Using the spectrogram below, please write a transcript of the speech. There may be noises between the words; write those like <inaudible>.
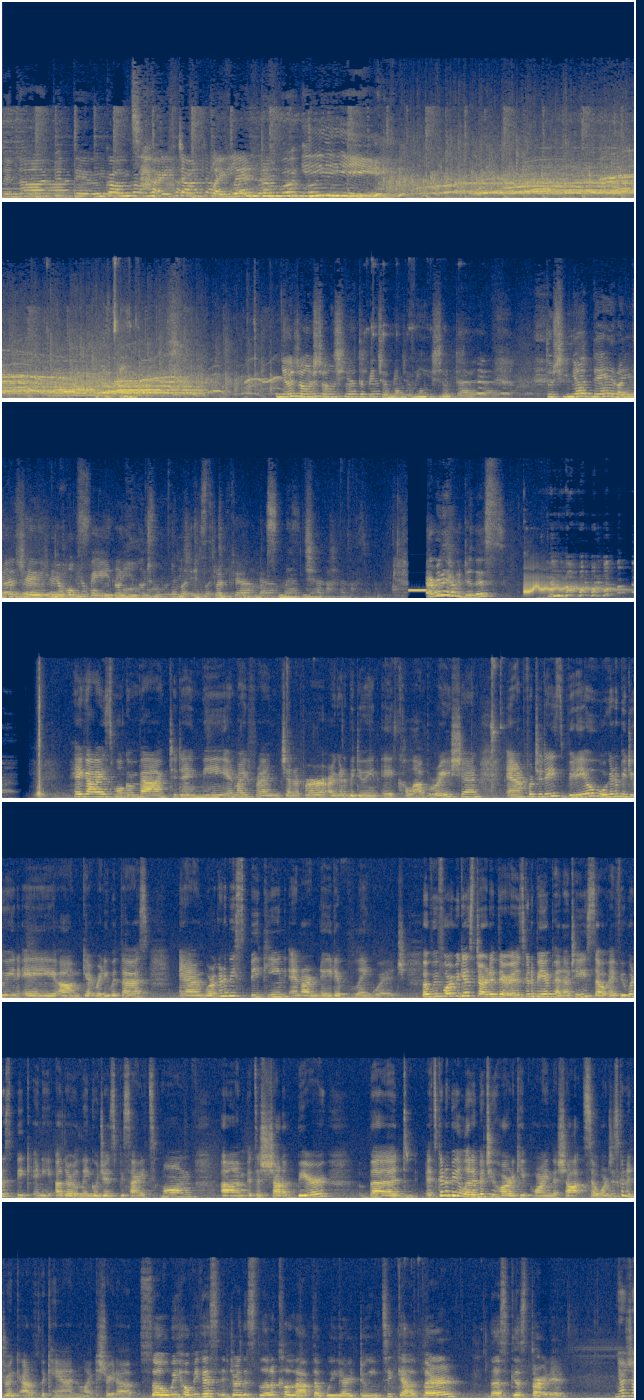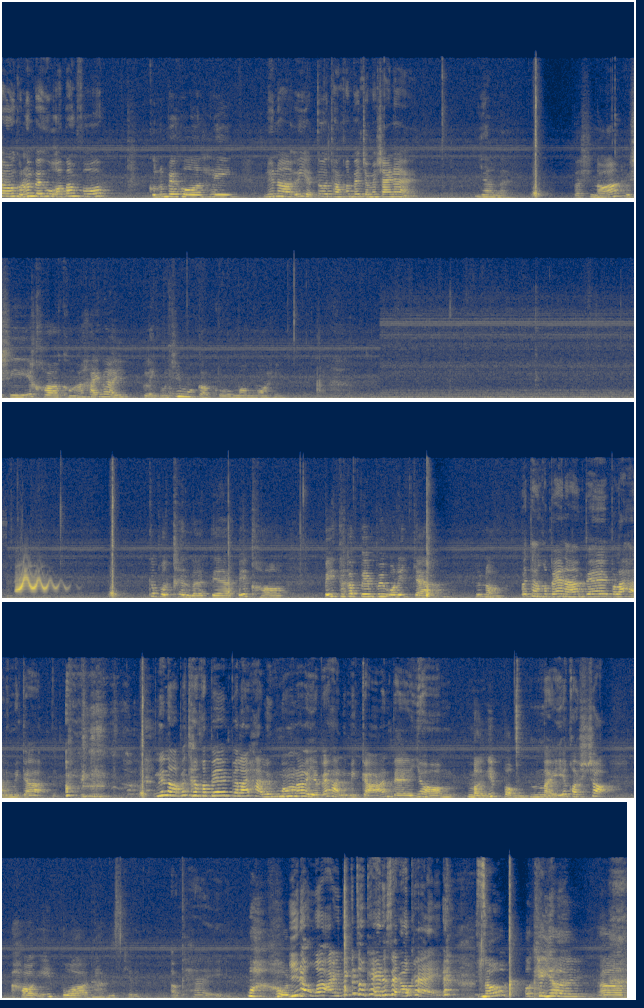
Để nói cái tiếng con chạy cho play lên trong vô ý nhớ rằng sau khi tôi biết cho mong quý sau đây tôi chỉ nhớ đây là nhớ chơi nhớ hậu phí là YouTube là Instagram là Snapchat I really have to do this <laughs> Hey guys, welcome back. Today me and my friend Jennifer are going to be doing a collaboration. And for today's video we're going to be doing a um, get ready with us and we're going to be speaking in our native language. But before we get started there is going to be a penalty. So if you want to speak any other languages besides Hmong, um, it's a shot of beer. But it's gonna be a little bit too hard to keep pouring the shots. So we're just gonna drink out of the can like straight up. So we hope you guys enjoy this little collab that we are doing together let's get started. Nhớ cho của nó bé hú ở băng phố. Của nó bé hú hay. Nếu nào ý tôi thằng không bé cho mấy sai này dạ là ta chỉ nói tôi chỉ kho không hay này lấy cũng chỉ một cái của mò mò hình cái bậc khởi là tiền bé bé thằng cái bé bé đúng không? Bé thằng cái bé nè bé bé lại hà cả <coughs> nên là bé thằng cái bé bé lại hà lụm mong nó giờ bé hà lụm cả để giờ mở ít bông mấy ít có shot họ ít bùa I'm just kidding okay wow. You know what? I think it's okay to say okay. No? Okay yeah um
